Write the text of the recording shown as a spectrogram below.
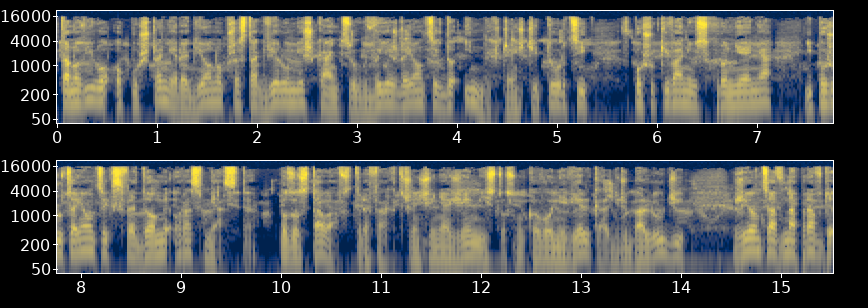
stanowiło opuszczenie regionu przez tak wielu mieszkańców wyjeżdżających do innych części Turcji poszukiwaniu schronienia i porzucających swe domy oraz miasta. Pozostała w strefach trzęsienia ziemi stosunkowo niewielka liczba ludzi żyjąca w naprawdę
